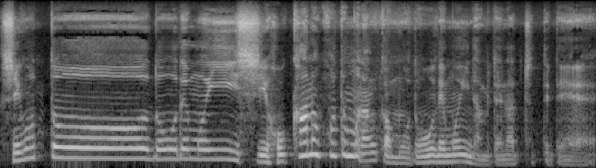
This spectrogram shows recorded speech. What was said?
仕事どうでもいいし、他のこともなんかもうどうでもいいなみたいになっちゃってて、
